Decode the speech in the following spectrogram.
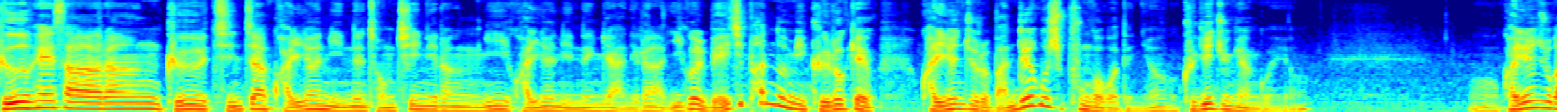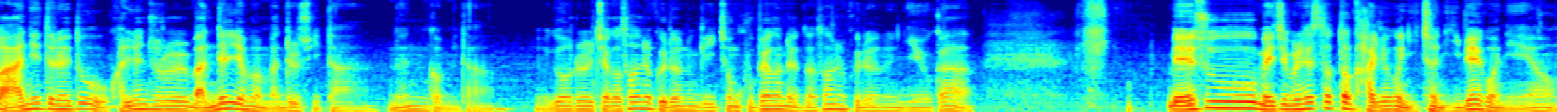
그 회사랑 그 진짜 관련이 있는 정치인이랑이 관련이 있는 게 아니라 이걸 매집한 놈이 그렇게 관련주를 만들고 싶은 거거든요. 그게 중요한 거예요. 어, 관련주가 아니더라도 관련주를 만들려면 만들 수 있다는 겁니다. 이거를 제가 선을 그려놓은 게 2,900원에다 선을 그려놓은 이유가 매수 매집을 했었던 가격은 2,200원이에요.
